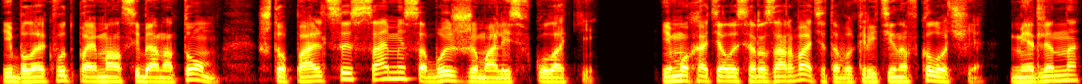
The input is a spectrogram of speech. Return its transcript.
и Блэквуд поймал себя на том, что пальцы сами собой сжимались в кулаки. Ему хотелось разорвать этого кретина в клочья, медленно,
